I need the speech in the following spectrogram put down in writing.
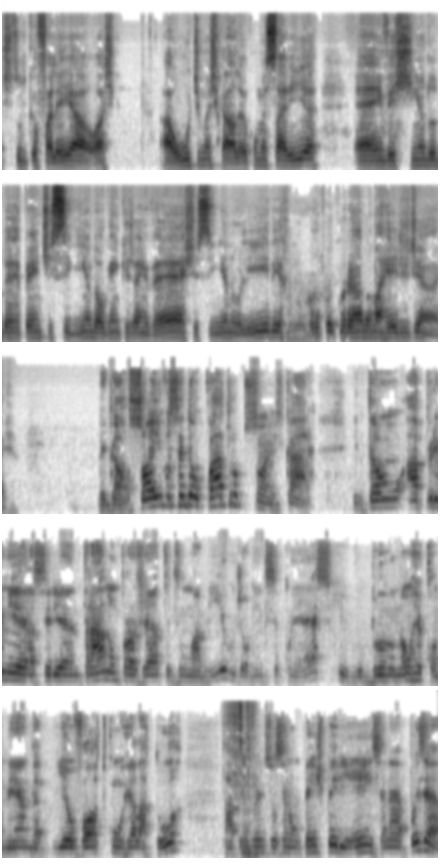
de tudo que eu falei, a, acho, a última escala. Eu começaria é, investindo, de repente, seguindo alguém que já investe, seguindo o líder, uhum. ou procurando uma rede de anjo. Legal. Só aí você deu quatro opções, cara. Então, a primeira seria entrar num projeto de um amigo, de alguém que você conhece, que o Bruno não recomenda, e eu voto com o relator. tá? principalmente se você não tem experiência, né? Pois é,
